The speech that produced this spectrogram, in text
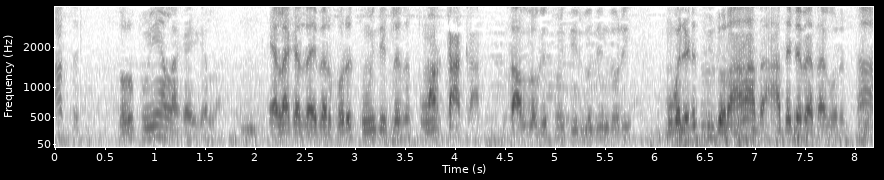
আছে। ধরো তুমি এলাকায় গেলা। এলাকা যাইবার পরে তুমি দেখলে যে তোমার কাকা যার লগে তুমি দীর্ঘদিন ধরে মোবাইল এটা তুই ধরো হাতেটা ব্যথা করে। হ্যাঁ,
